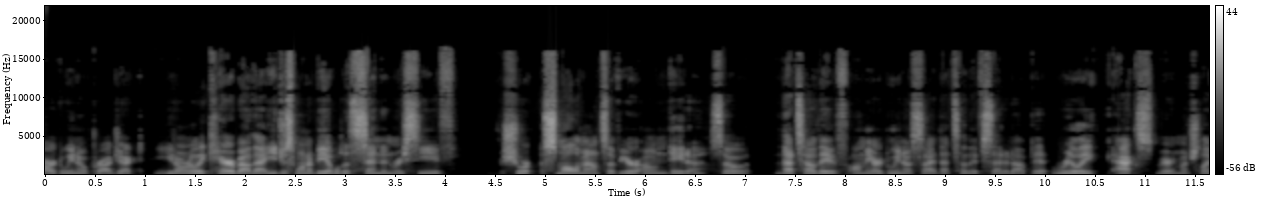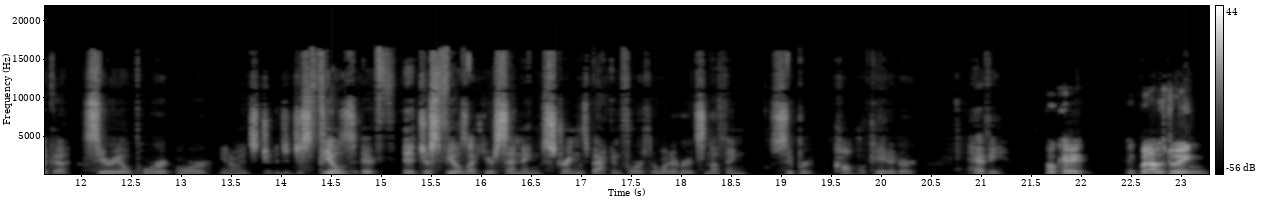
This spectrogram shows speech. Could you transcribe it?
Arduino project, you don't really care about that. You just want to be able to send and receive short small amounts of your own data. So that's how they've on the Arduino side. That's how they've set it up. It really acts very much like a serial port, or you know, it's it just feels it it just feels like you're sending strings back and forth or whatever. It's nothing super complicated or heavy. Okay. Like when I was doing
